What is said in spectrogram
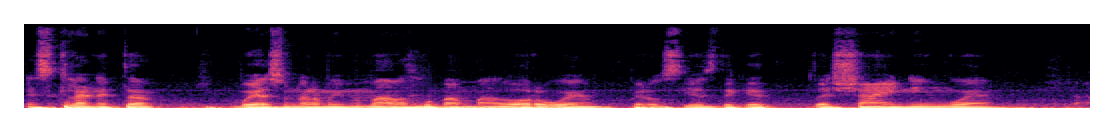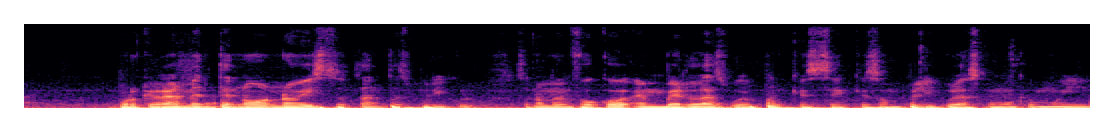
es que la neta, voy a sonar muy mama- mamador, güey. Pero sí es de que The Shining, güey. Porque realmente no, no he visto tantas películas. O sea, no me enfoco en verlas, güey. Porque sé que son películas como que muy.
